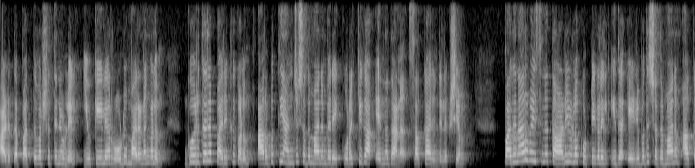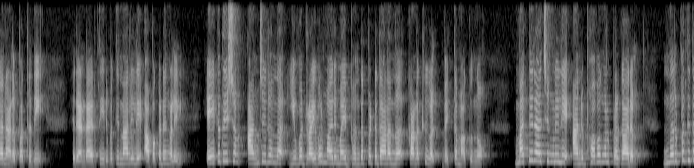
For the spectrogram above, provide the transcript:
അടുത്ത പത്ത് വർഷത്തിനുള്ളിൽ യു കെയിലെ റോഡ് മരണങ്ങളും ഗുരുതര പരിക്കുകളും അറുപത്തി അഞ്ച് ശതമാനം വരെ കുറയ്ക്കുക എന്നതാണ് സർക്കാരിന്റെ ലക്ഷ്യം. പതിനാറ് വയസ്സിന് താഴെയുള്ള കുട്ടികളിൽ ഇത് എഴുപത് ശതമാനം ആക്കാനാണ് പദ്ധതി. രണ്ടായിരത്തി ഇരുപത്തിനാലിലെ അപകടങ്ങളിൽ ഏകദേശം അഞ്ചിലൊന്ന് യുവ ഡ്രൈവർമാരുമായി ബന്ധപ്പെട്ടതാണെന്ന് കണക്കുകൾ വ്യക്തമാക്കുന്നു. മറ്റ് രാജ്യങ്ങളിലെ അനുഭവങ്ങൾ പ്രകാരം നിർബന്ധിത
